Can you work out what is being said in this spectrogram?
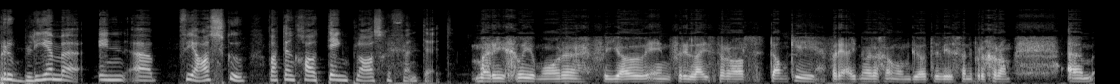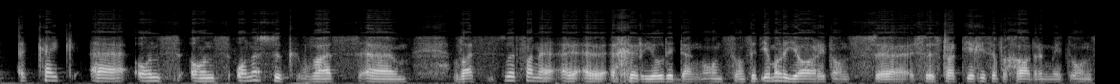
probleme en uh fiasco wat in Gauteng plaasgevind het? Marie, goeiemôre vir jou en vir die luisteraars. Dankie vir die uitnodiging om deel te wees van die program. Ehm um, kyk, uh ons ons ondersoek was ehm um, was van 'n 'n 'n gereelde ding. Ons ons het eenmal 'n jaar het ons uh, so 'n strategiese vergadering met ons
